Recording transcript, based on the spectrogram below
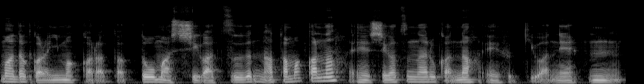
まあ、だから今からだと、まあ、4月の頭かな、えー ?4 月になるかな、えー復帰はね。うん。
